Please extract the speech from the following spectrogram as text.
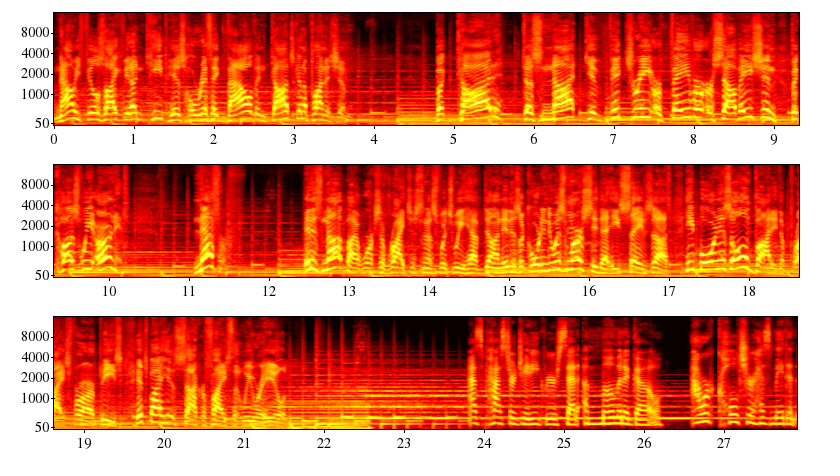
now he feels like if he doesn't keep his horrific vow, then God's going to punish him. But God does not give victory or favor or salvation because we earn it. Never. It is not by works of righteousness which we have done. It is according to his mercy that he saves us. He bore in his own body the price for our peace. It's by his sacrifice that we were healed. As Pastor JD Greear said a moment ago, our culture has made an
